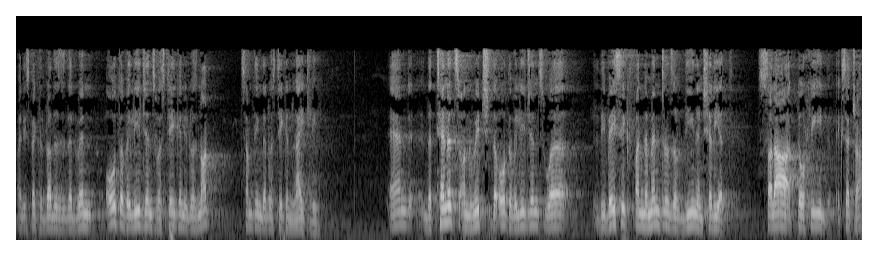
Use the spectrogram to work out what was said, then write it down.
my respected brothers, is that when oath of allegiance was taken, it was not something that was taken lightly. And the tenets on which the oath of allegiance were the basic fundamentals of deen and shariat, salah, tawheed, etc.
